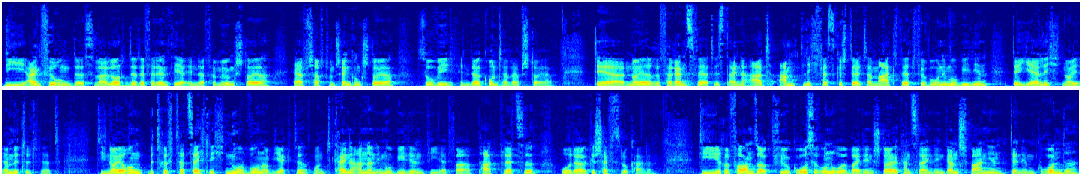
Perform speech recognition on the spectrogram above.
Die Einführung des Valor de Referencia in der Vermögensteuer, Erbschaft und Schenkungssteuer sowie in der Grunderwerbsteuer. Der neue Referenzwert ist eine Art amtlich festgestellter Marktwert für Wohnimmobilien, der jährlich neu ermittelt wird. Die Neuerung betrifft tatsächlich nur Wohnobjekte und keine anderen Immobilien wie etwa Parkplätze oder Geschäftslokale. Die Reform sorgt für große Unruhe bei den Steuerkanzleien in ganz Spanien, denn im Grunde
